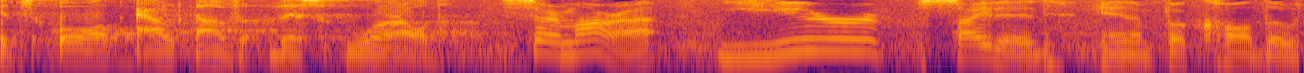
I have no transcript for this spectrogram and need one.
It's all out of this world. So, Imara, you're cited in a book called The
